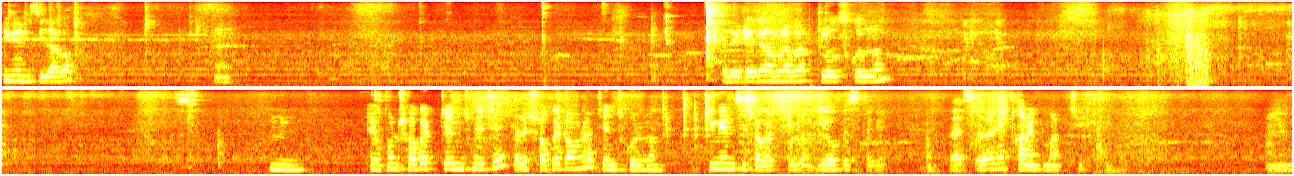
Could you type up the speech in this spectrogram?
ইএমসি লাগাও। হ্যাঁ। তাহলে এটাকে আমরা আবার ক্লোজ করলাম। হুম। এখন সকেট চেঞ্জ হয়েছে, তাহলে সকেট আমরা চেঞ্জ করলাম। ইএমসি সকেট করলাম ইওফেস থেকে। ব্যাস, এবার আমি কানেক্ট মারছি। হুম।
